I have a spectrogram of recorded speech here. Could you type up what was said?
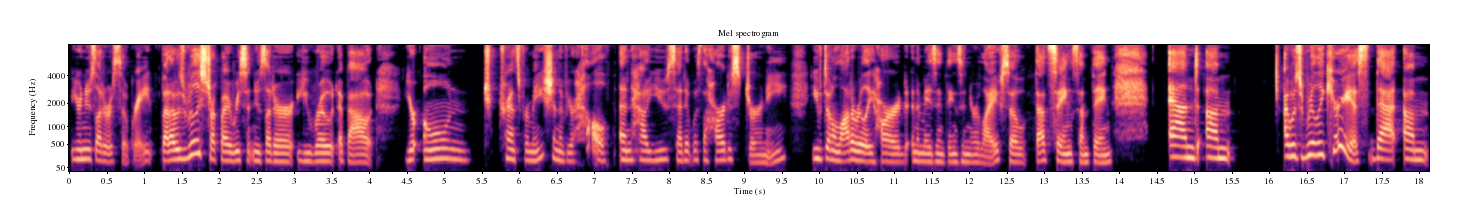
Your newsletter is so great, but I was really struck by a recent newsletter you wrote about your own transformation of your health and how you said it was the hardest journey. You've done a lot of really hard and amazing things in your life. So that's saying something. And um, I was really curious that um,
